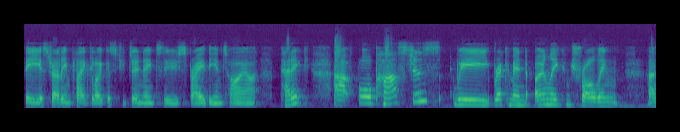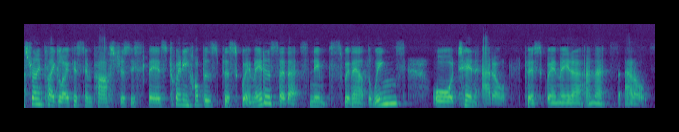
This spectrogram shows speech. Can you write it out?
the Australian plague locust, you do need to spray the entire paddock. Uh, for pastures, we recommend only controlling uh, Australian plague locust in pastures if there's 20 hoppers per square metre, so that's nymphs without the wings, or 10 adults per square metre, and that's adults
